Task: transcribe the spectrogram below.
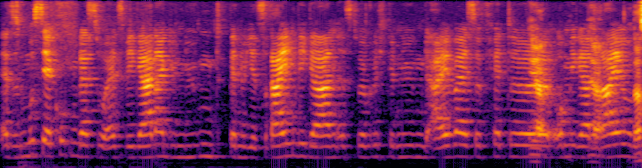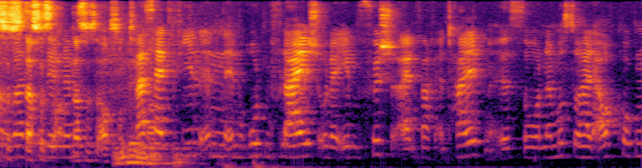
also du musst ja gucken, dass du als Veganer genügend, wenn du jetzt rein vegan isst, wirklich genügend Eiweiße, Fette, Ja, Omega-3 Ja, und das sowas ist, das, ist, nimmst. das ist auch so ein Thema. was halt viel in, in rotem Fleisch oder eben Fisch einfach enthalten ist. So, und dann musst du halt auch gucken,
